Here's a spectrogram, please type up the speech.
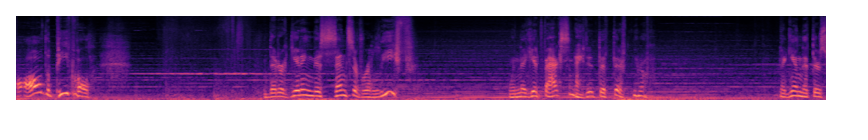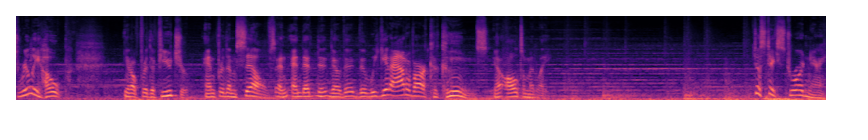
All the people that are getting this sense of relief when they get vaccinated, that they're, you know, again, that there's really hope, you know, for the future and for themselves, and and that you know that, that we get out of our cocoons, you know, ultimately. Just extraordinary.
